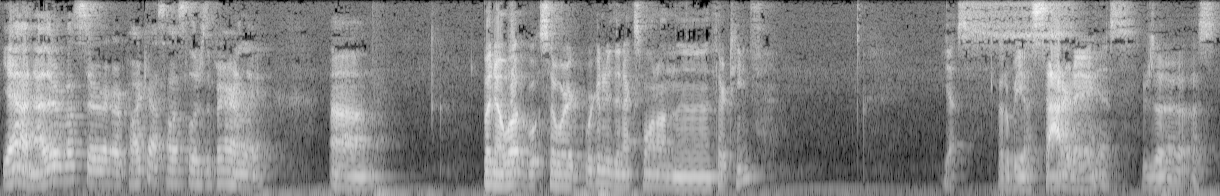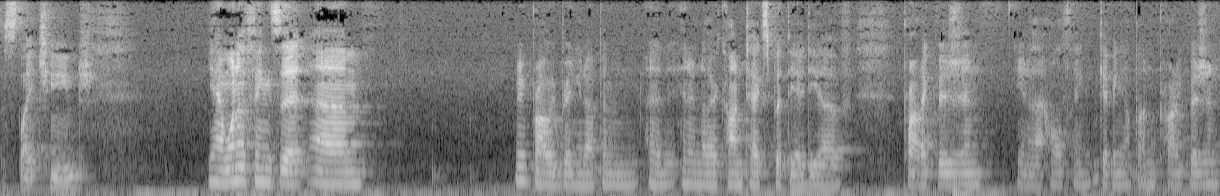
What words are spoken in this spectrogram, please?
Yeah, neither of us are, are podcast hustlers apparently. Um, but no, what, so we're we're gonna do the next one on the thirteenth. Yes. That'll be a Saturday. Yes. There's a slight change. Yeah, one of the things that um, we probably bring it up in, in in another context, but the idea of product vision, you know, that whole thing, giving up on product vision.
